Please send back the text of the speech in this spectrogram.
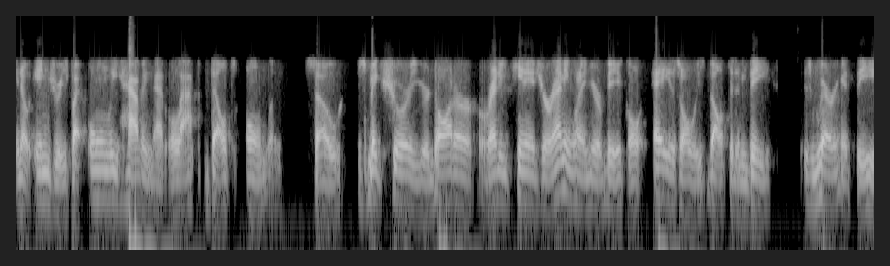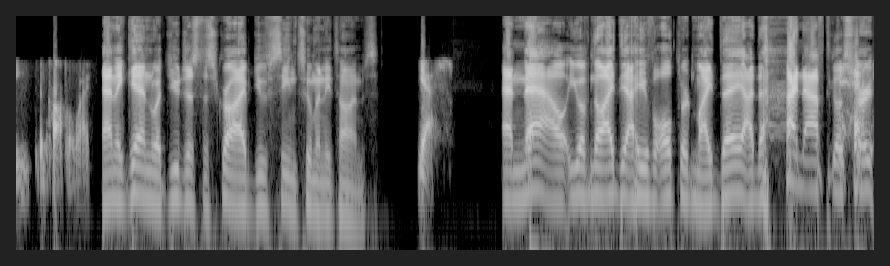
you know injuries by only having that lap belt only. So just make sure your daughter or any teenager or anyone in your vehicle, A, is always belted, and B, is wearing it the, the proper way. And again, what you just described, you've seen too many times. Yes. And now you have no idea how you've altered my day. I, now- I now have to go search.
